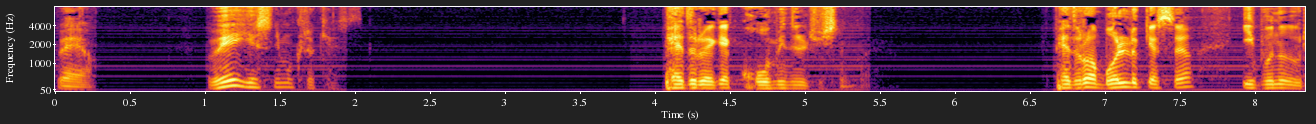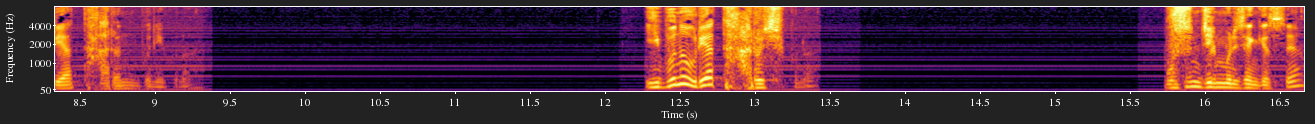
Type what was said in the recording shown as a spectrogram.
왜요? 왜 예수님은 그렇게 했어요? 베드로에게 고민을 주시는 거예요. 베드로가 뭘 느꼈어요? 이분은 우리와 다른 분이구나. 이분은 우리와 다르시구나. 무슨 질문이 생겼어요?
